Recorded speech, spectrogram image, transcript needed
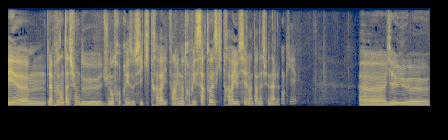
Et euh, la présentation de- d'une entreprise aussi qui travaille, enfin une entreprise sartoise qui travaille aussi à l'international. Ok. Euh, Il y a eu euh,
